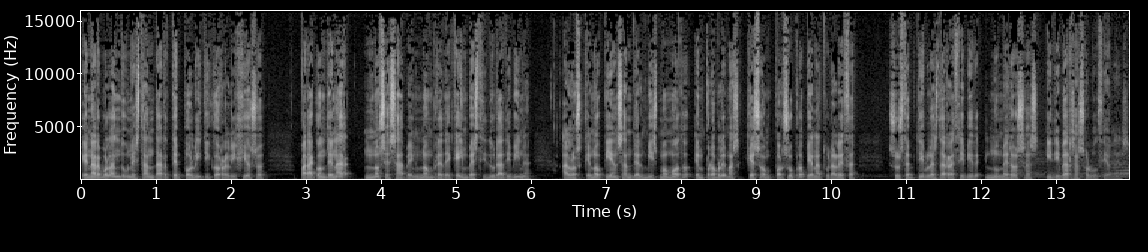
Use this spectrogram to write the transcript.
enarbolando un estandarte político-religioso para condenar no se sabe en nombre de qué investidura divina a los que no piensan del mismo modo en problemas que son, por su propia naturaleza, susceptibles de recibir numerosas y diversas soluciones.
